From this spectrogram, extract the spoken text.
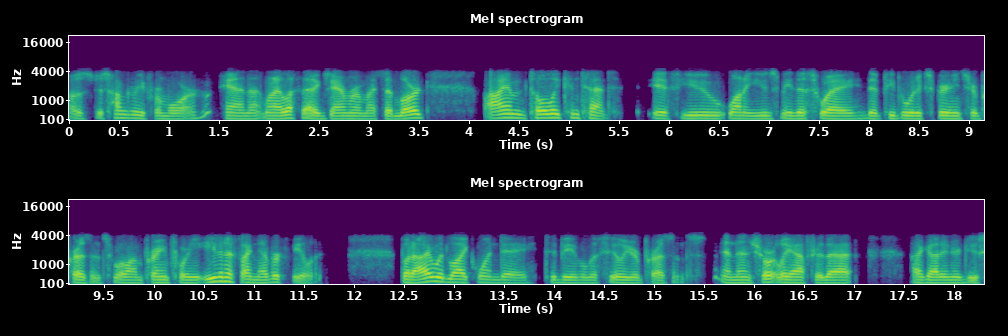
I was just hungry for more. And uh, when I left that exam room, I said, Lord, I am totally content if you want to use me this way, that people would experience your presence while I'm praying for you, even if I never feel it. But I would like one day to be able to feel your presence. And then shortly after that, I got introduced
